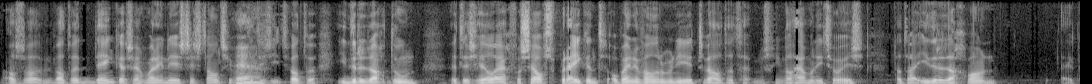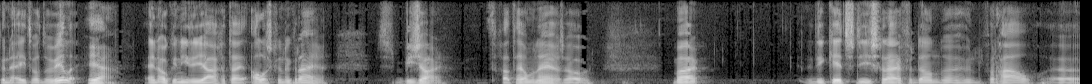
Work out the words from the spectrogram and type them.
als wat, wat we denken, zeg maar in eerste instantie. Want Ja. het is iets wat we iedere dag doen. Het is heel erg vanzelfsprekend op een of andere manier. Terwijl dat misschien wel helemaal niet zo is. Dat wij iedere dag gewoon kunnen eten wat we willen. ja, En ook in ieder jaargetijd alles kunnen krijgen. Het is bizar. Het gaat helemaal nergens over. Maar die kids die schrijven dan eh, hun verhaal eh,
